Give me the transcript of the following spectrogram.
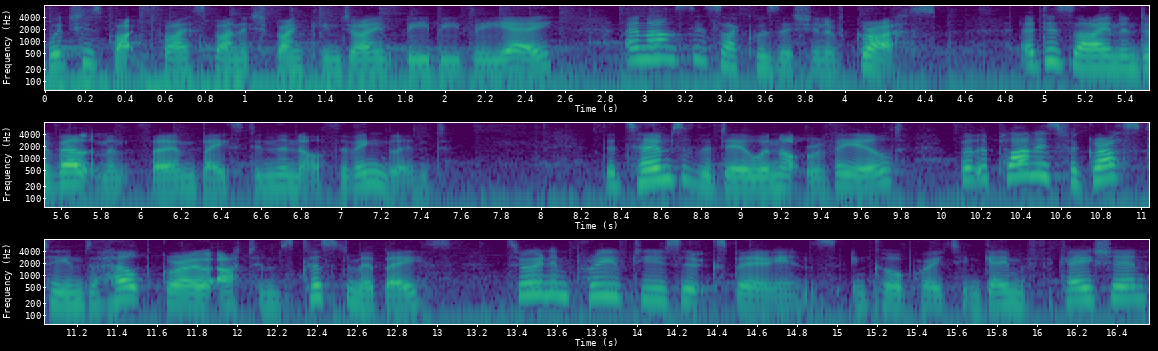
which is backed by Spanish banking giant BBVA, announced its acquisition of Grasp, a design and development firm based in the north of England. The terms of the deal were not revealed, but the plan is for Grasp team to help grow Atom's customer base through an improved user experience incorporating gamification,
